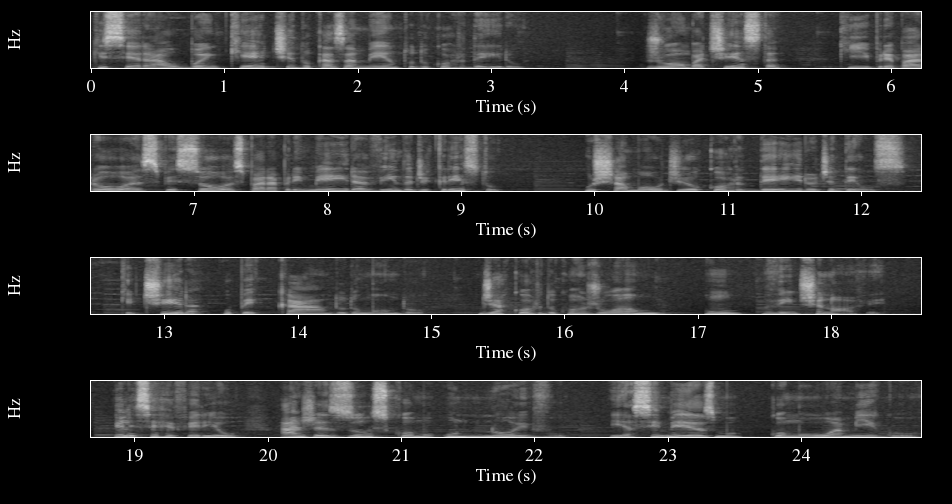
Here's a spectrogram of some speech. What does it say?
que será o banquete do casamento do Cordeiro. João Batista, que preparou as pessoas para a primeira vinda de Cristo, o chamou de o Cordeiro de Deus, que tira o pecado do mundo, de acordo com João 1:29. Ele se referiu a Jesus como o noivo e a si mesmo como o amigo,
